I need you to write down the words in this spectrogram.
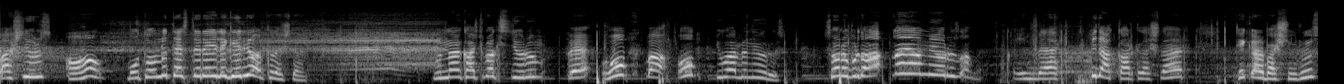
Başlıyoruz. Aha motorlu testereyle geliyor arkadaşlar. Bundan kaçmak istiyorum ve hoppa hop yuvarlanıyoruz. Sonra buradan atlayamıyoruz ama. Be. Bir dakika arkadaşlar. Tekrar başlıyoruz.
